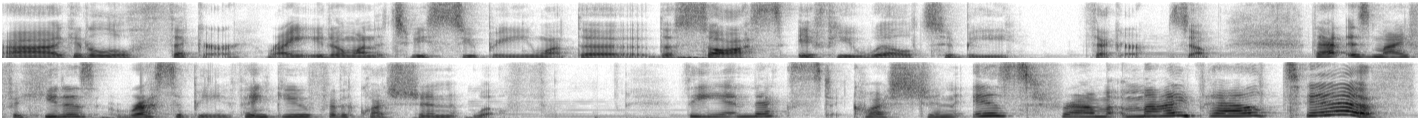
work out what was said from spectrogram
uh, get a little thicker, right? You don't want it to be soupy. You want the, the sauce, if you will, to be thicker. So that is my fajitas recipe. Thank you for the question, Wilf. The next question is from my pal Tiff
